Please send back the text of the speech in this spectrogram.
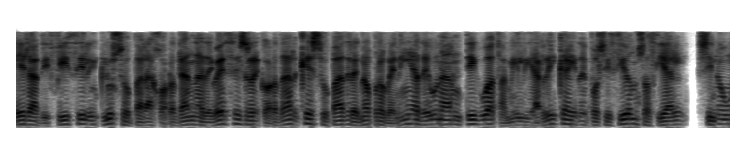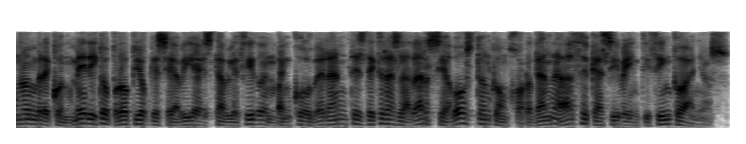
Era difícil incluso para Jordana de veces recordar que su padre no provenía de una antigua familia rica y de posición social, sino un hombre con mérito propio que se había establecido en Vancouver antes de trasladarse a Boston con Jordana hace casi 25 años.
